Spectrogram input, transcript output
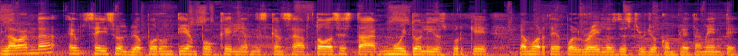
La banda eh, se disolvió por un tiempo, querían descansar, todos estaban muy dolidos porque la muerte de Paul Gray los destruyó completamente.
